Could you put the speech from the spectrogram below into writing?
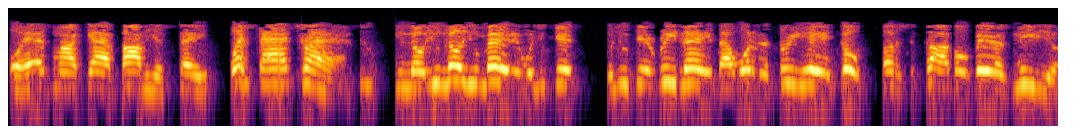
Or as my guy Bobby would say, West Side Trav. You know, you know you made it when you get when you get renamed by one of the three head goats of the Chicago Bears media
